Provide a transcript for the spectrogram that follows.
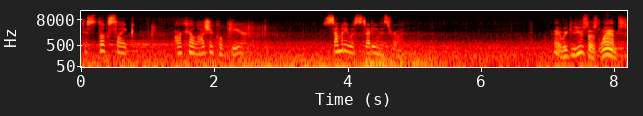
This looks like archaeological gear. Somebody was studying this ruin. Hey, we could use those lamps.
